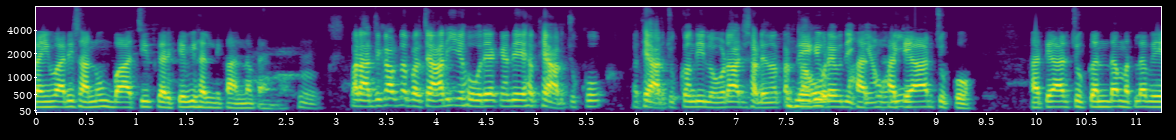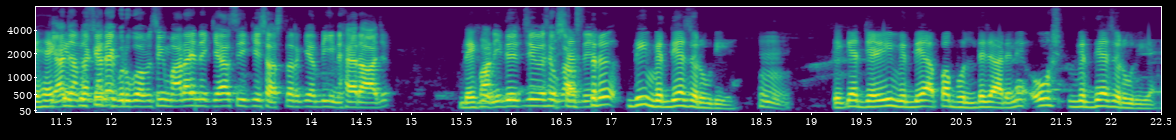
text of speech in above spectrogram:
ਕਈ ਵਾਰੀ ਸਾਨੂੰ ਬਾਤਚੀਤ ਕਰਕੇ ਵੀ ਹੱਲ ਨਿਕਾਲਣਾ ਪੈਂਦਾ ਪਰ ਅੱਜ ਕੱਲ ਤਾਂ ਪ੍ਰਚਾਰ ਹੀ ਇਹ ਹੋ ਰਿਹਾ ਕਹਿੰਦੇ ਹਥਿਆਰ ਚੁੱਕੋ ਹਥਿਆਰ ਚੁੱਕਣ ਦੀ ਲੋੜ ਆ ਅੱਜ ਸਾਡੇ ਨਾਲ ਧੱਕਾ ਹੋ ਰਿਹਾ ਵਧੀਕੀਆਂ ਹੋ ਰਹੀਆਂ। ਹਥਿਆਰ ਚੁੱਕੋ। ਹਥਿਆਰ ਚੁੱਕਣ ਦਾ ਮਤਲਬ ਇਹ ਹੈ ਕਿ ਤੁਸੀਂ ਕਹਿੰਦੇ ਗੁਰੂ ਗੋਬਿੰਦ ਸਿੰਘ ਮਹਾਰਾਜ ਨੇ ਕਿਹਾ ਸੀ ਕਿ ਸ਼ਸਤਰ ਕੇ ਅਧੀਨ ਹੈ ਰਾਜ। ਦੇਖੋ ਬਾਣੀ ਦੇ ਵਿੱਚ। ਸ਼ਸਤਰ ਦੀ ਵਿਦਿਆ ਜ਼ਰੂਰੀ ਹੈ। ਹੂੰ। ਠੀਕ ਹੈ ਜਿਹੜੀ ਵਿਦਿਆ ਆਪਾਂ ਭੁੱਲਦੇ ਜਾ ਰਹੇ ਨੇ ਉਹ ਵਿਦਿਆ ਜ਼ਰੂਰੀ ਹੈ।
